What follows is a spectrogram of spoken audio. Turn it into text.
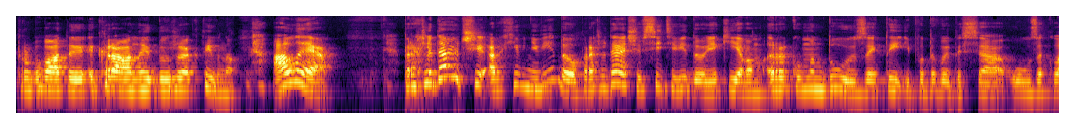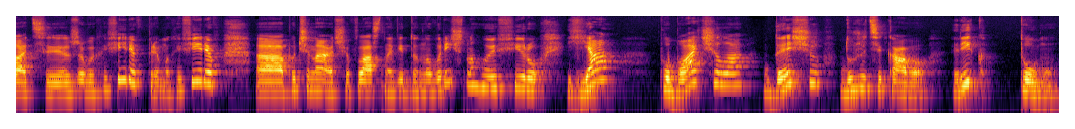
пробивати екрани дуже активно. Але. Переглядаючи архівні відео, переглядаючи всі ті відео, які я вам рекомендую зайти і подивитися у закладці живих ефірів, прямих ефірів, починаючи власне від новорічного ефіру, я побачила дещо дуже цікаво рік тому.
